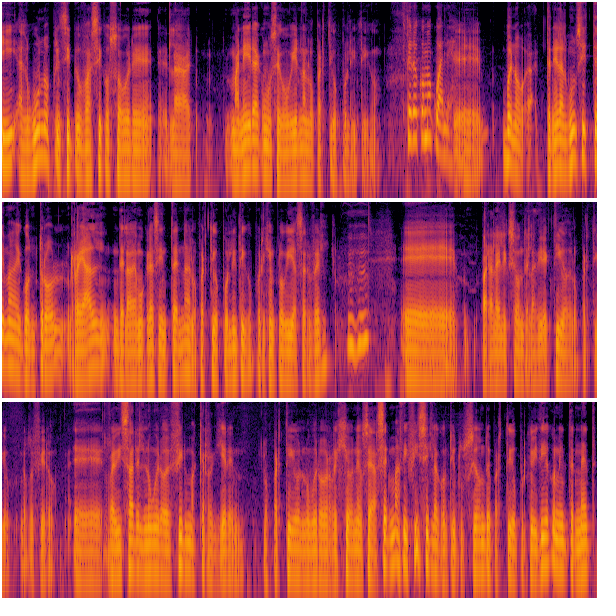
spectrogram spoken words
y algunos principios básicos sobre la manera como se gobiernan los partidos políticos. ¿Pero cómo cuáles? Eh, bueno, tener algún sistema de control real de la democracia interna de los partidos políticos, por ejemplo, vía CERVEL, eh, para la elección de las directivas de los partidos, me refiero. Eh, revisar el número de firmas que requieren los partidos, el número de regiones, o sea, hacer más difícil la constitución de partidos, porque hoy día con Internet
